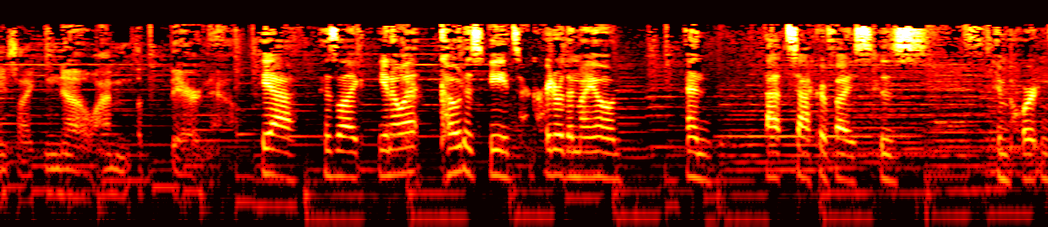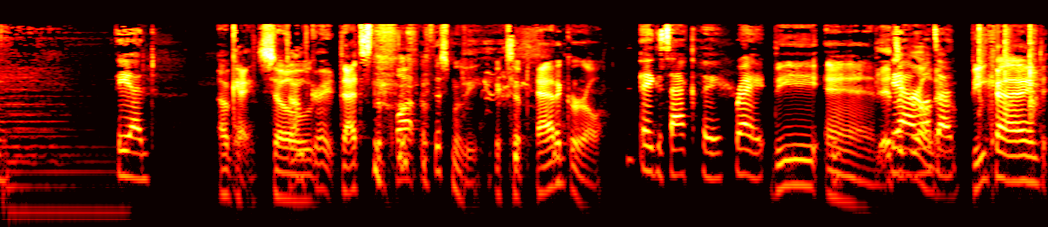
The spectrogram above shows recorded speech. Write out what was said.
he's like, "No, I'm a bear now." Yeah, he's like, you know what? Koda's needs are greater than my own, and that sacrifice is important. The end. okay, so Sounds great. that's the plot of this movie, except add a girl. Exactly right. The end. It's Yeah, a girl well now. Be kind.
